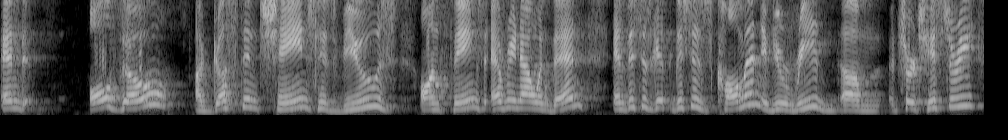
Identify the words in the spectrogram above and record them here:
And although Augustine changed his views on things every now and then, and this is this is common. If you read um, church history,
